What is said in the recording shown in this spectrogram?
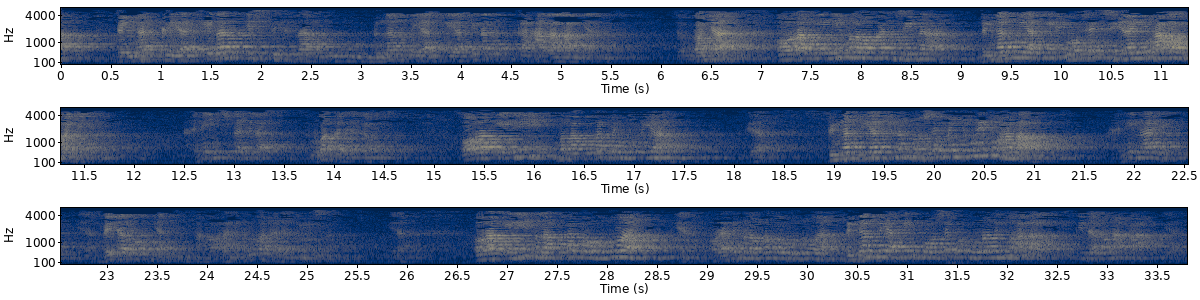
Dengan keyakinan istighfar dengan keyakinan kehalalannya. Contohnya, orang ini melakukan zina dengan meyakini bahwa zina itu halal baginya. Nah, ini sudah jelas keluar dari agama Orang ini melakukan pencurian, ya, dengan keyakinan bahwa saya mencuri itu halal. Nah, ini lain, ya, beda hukumnya. Maka orang ini keluar dari agama. Ya. Orang ini melakukan pembunuhan, ya, orang ini melakukan pembunuhan dengan meyakini saya pembunuhan itu halal tidak mengapa. Ya.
